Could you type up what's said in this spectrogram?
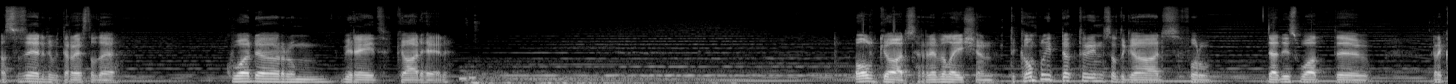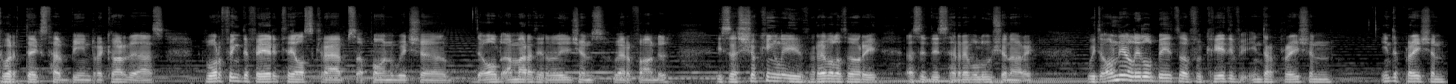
associated with the rest of the Quadrumvirate Godhead. Old Gods Revelation. The complete doctrines of the gods, for that is what the recovered texts have been regarded as, dwarfing the fairy tale scraps upon which uh, the old Amarathi religions were founded, is as shockingly revelatory as it is revolutionary. With only a little bit of creative interpretation, interpretation,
